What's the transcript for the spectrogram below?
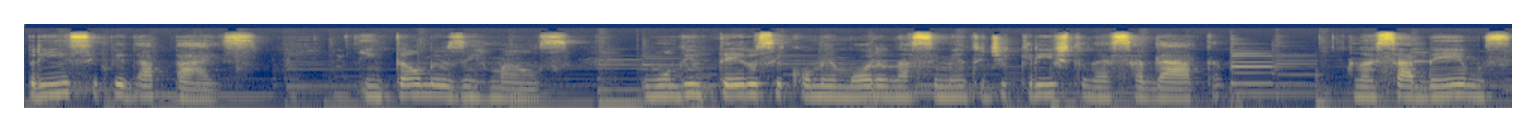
príncipe da paz. Então, meus irmãos, o mundo inteiro se comemora o nascimento de Cristo nessa data. Nós sabemos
